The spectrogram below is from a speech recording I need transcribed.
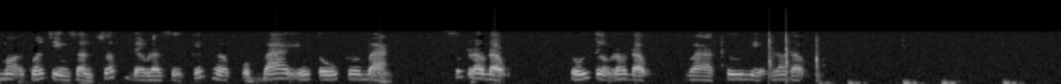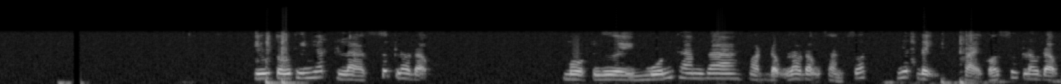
Mọi quá trình sản xuất đều là sự kết hợp của ba yếu tố cơ bản: sức lao động, đối tượng lao động và tư liệu lao động. Yếu tố thứ nhất là sức lao động. Một người muốn tham gia hoạt động lao động sản xuất nhất định phải có sức lao động.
